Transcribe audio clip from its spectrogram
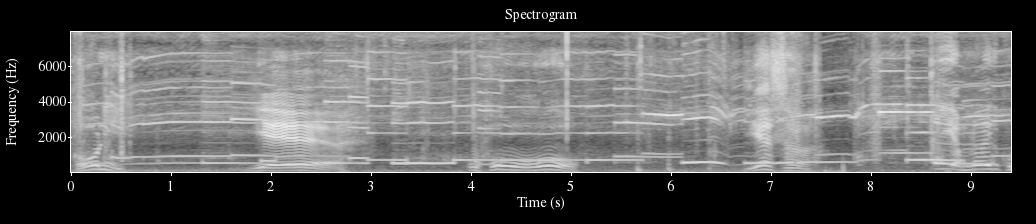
โทนี่ เย้โอ้โห yes เยี่ยมเลยทุกค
